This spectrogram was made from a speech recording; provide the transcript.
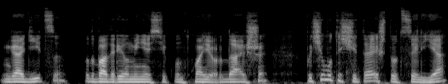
«Годится», — подбодрил меня секунд-майор. «Дальше. Почему ты считаешь, что цель я?»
